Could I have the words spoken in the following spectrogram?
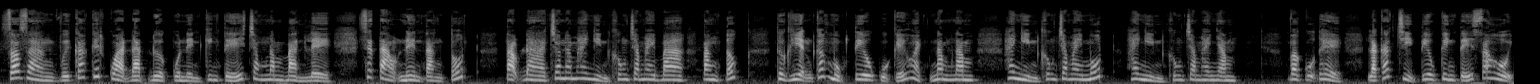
Rõ ràng với các kết quả đạt được của nền kinh tế trong năm bản lề sẽ tạo nền tảng tốt, tạo đà cho năm 2023 tăng tốc, thực hiện các mục tiêu của kế hoạch 5 năm 2021-2025 và cụ thể là các chỉ tiêu kinh tế xã hội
